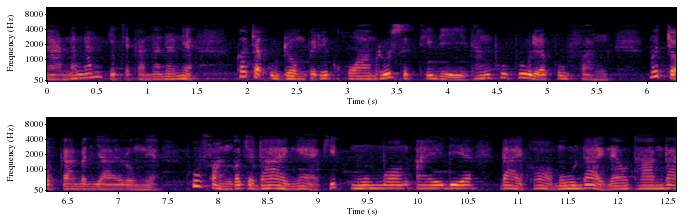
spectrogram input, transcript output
งานนั้น ๆ กิจกรรมนั้นๆเนี่ยก็จะอุดมไปด้วยความรู้สึกที่ดี ทั้งผู้พูดและผู้ฟัง เมื่อจบการบรรยายลงเนี่ย ผู้ฟังก็จะได้แง่คิดมุมมองไอเดีย ได้ข้อมูลได้แนวทางได้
